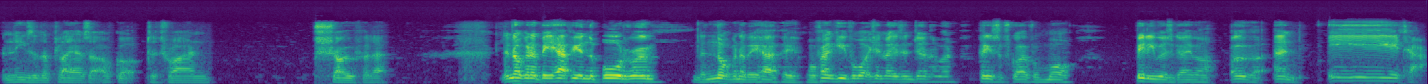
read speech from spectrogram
And these are the players that I've got to try and show for that. They're not going to be happy in the boardroom. They're not going to be happy. Well, thank you for watching, ladies and gentlemen. Please subscribe for more. Billy Wizz Gamer, over and eater.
